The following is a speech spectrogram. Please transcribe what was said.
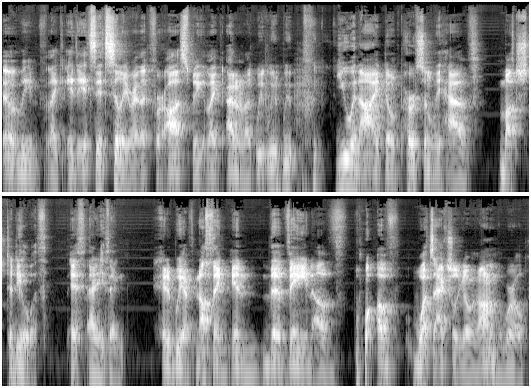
I mean like it, it's it's silly right like for us like I don't know like we, we, we you and I don't personally have much to deal with if anything and we have nothing in the vein of of what's actually going on in the world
